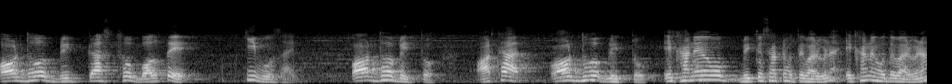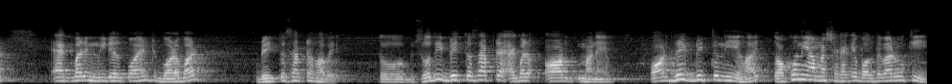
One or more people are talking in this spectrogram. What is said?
অর্ধ বৃত্তাস্থ বলতে কি বোঝায়? অর্ধবৃত্ত। অর্থাৎ অর্ধবৃত্ত। এখানেও বৃত্তচাপটা হতে পারবে না এখানে হতে পারবে না। একবারে মিডল পয়েন্ট বরাবর বৃত্তচাপটা হবে। তো যদি বৃত্তচাপটা একবার অর মানে অর্ধেক বৃত্ত নিয়ে হয়, তখনই আমরা সেটাকে বলতে পারব কি?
